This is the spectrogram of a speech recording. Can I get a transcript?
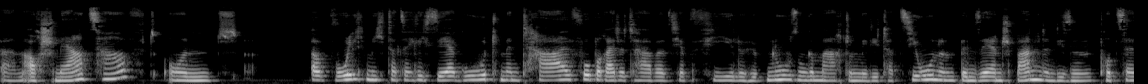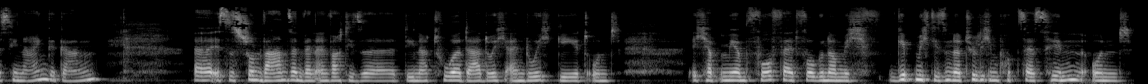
ähm, auch schmerzhaft. Und obwohl ich mich tatsächlich sehr gut mental vorbereitet habe, also ich habe viele Hypnosen gemacht und Meditationen und bin sehr entspannt in diesen Prozess hineingegangen, äh, ist es schon Wahnsinn, wenn einfach diese die Natur dadurch einen durchgeht. Und ich habe mir im Vorfeld vorgenommen, ich gebe mich diesem natürlichen Prozess hin. Und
